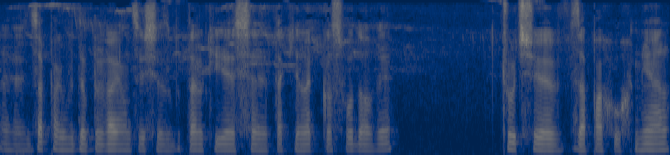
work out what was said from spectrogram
E, zapach wydobywający się z butelki jest e, taki lekko słodowy. Czuć w zapachu chmiel.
